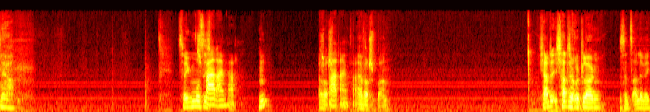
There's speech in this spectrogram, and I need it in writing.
Ja. Deswegen muss Spart einfach. ich einfach, spart einfach. einfach sparen. Ich hatte, ich hatte Rücklagen, die sind jetzt alle weg.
